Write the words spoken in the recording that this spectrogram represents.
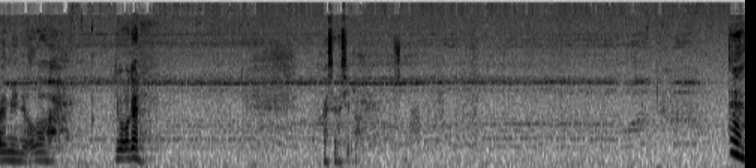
Amin ya Allah. Jom makan. Kasih nasib lah. Mm.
